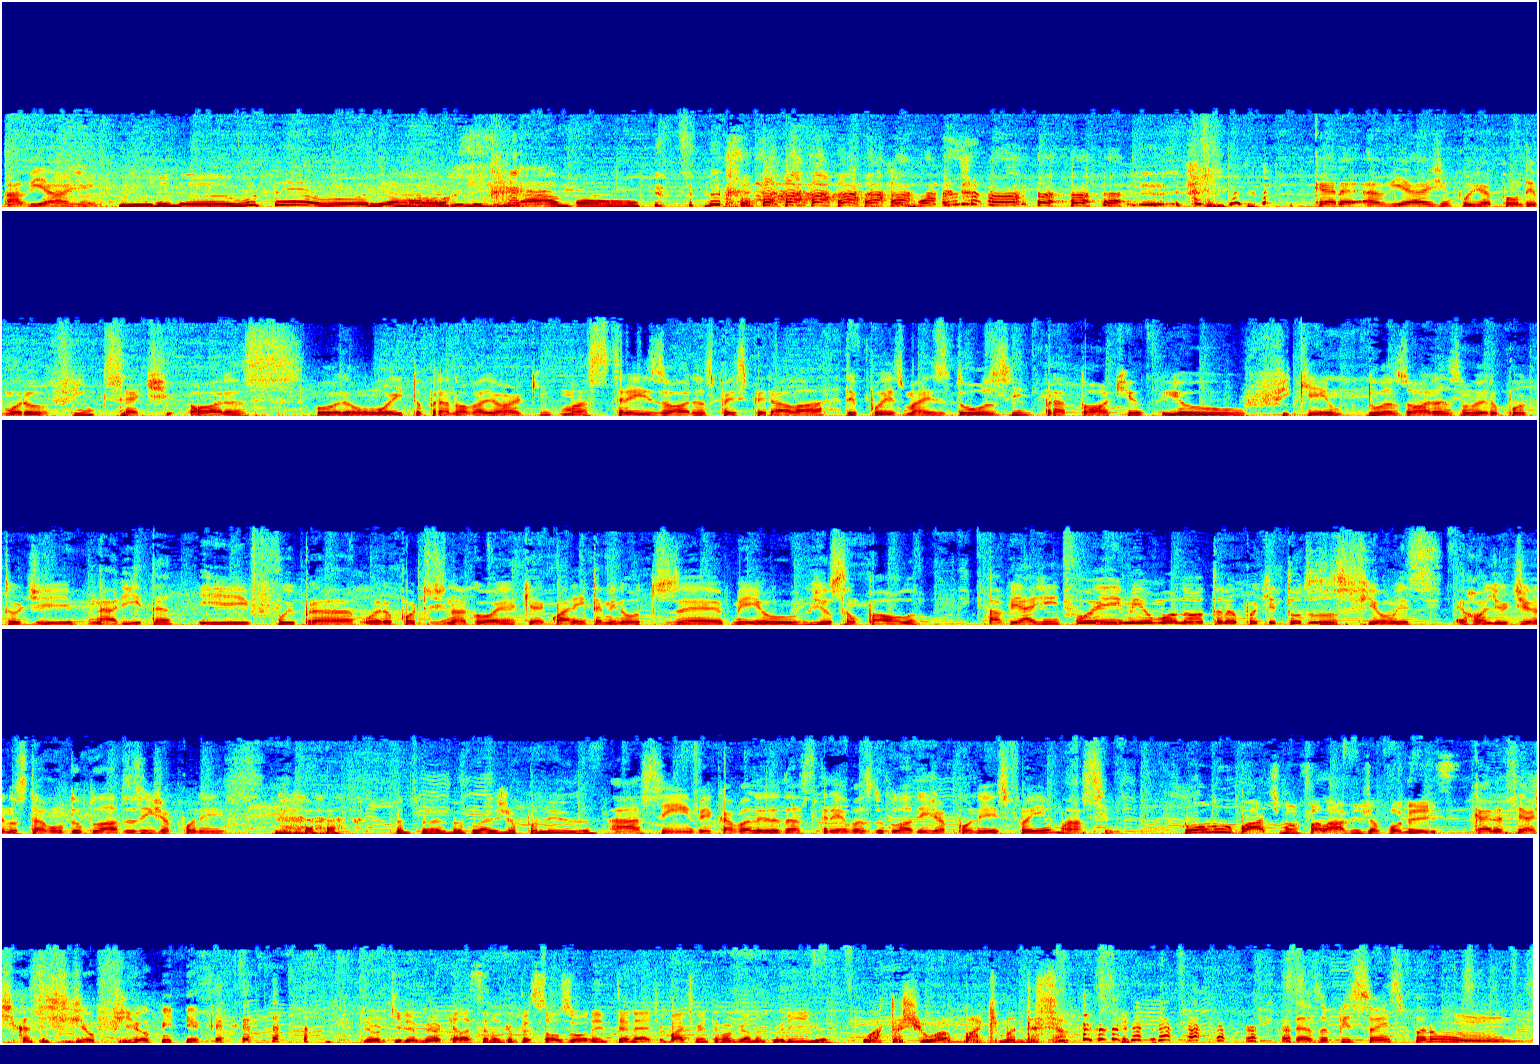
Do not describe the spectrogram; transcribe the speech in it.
A viagem. Escuridão, o teu olhar me. Cara, a viagem pro Japão demorou 27 horas. Foram 8 para Nova York, umas 3 horas para esperar lá, depois mais 12 para Tóquio. Eu fiquei duas horas no aeroporto de Narita e fui para o aeroporto de Nagoya, que é 40 minutos, é meio Rio-São Paulo. A viagem foi meio monótona porque todos os filmes hollywoodianos estavam dublados em japonês. Adoro dublagem japonesa. Ah, sim, ver Cavaleiro das Trevas dublado em japonês foi o máximo. Como o Batman falava em japonês? Cara, você acha que eu assisti o filme? Eu queria ver aquela cena que o pessoal zoou na internet, o Batman interrogando o Coringa. Watashi wa Batman desu. As opções foram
